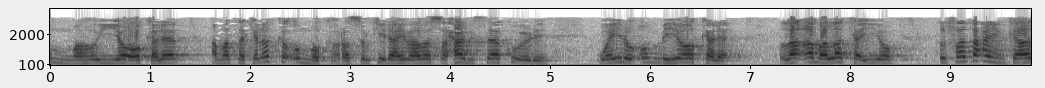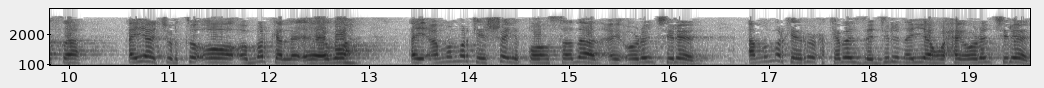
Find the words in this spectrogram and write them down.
umahu iyo oo kale ama thakiladka umuk rasuulka ilaahay baaba saxaabi saa ku yihi waylu umihi oo kale laa aba laka iyo alfaado caynkaasa ayaa jirto oo marka la eego ay ama markay shay qoonsadaan ay odhan jireen ama markay ruux kaba zajrinayaan waxay odhan jireen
